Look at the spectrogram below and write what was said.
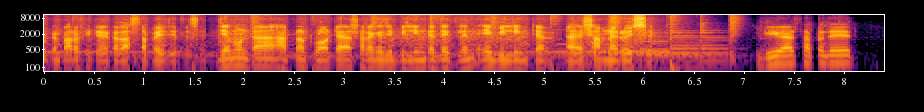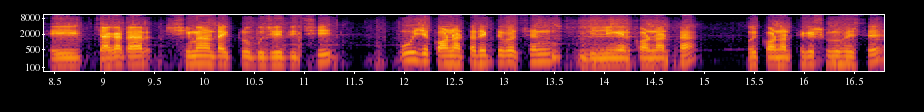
আপনি বারো ফিটের একটা রাস্তা পেয়ে যেতেছেন। যেমনটা আপনার প্লটে আসার আগে যে বিল্ডিংটা দেখলেন, এই বিল্ডিংটার সামনে রয়েছে। ভিউয়ার্স আপনাদের এই জায়গাটার সীমানাটা একটু বুঝিয়ে দিচ্ছি। ওই যে কর্নারটা দেখতে পাচ্ছেন, বিল্ডিংয়ের কর্নারটা। ওই কর্নার থেকে শুরু হয়েছে।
